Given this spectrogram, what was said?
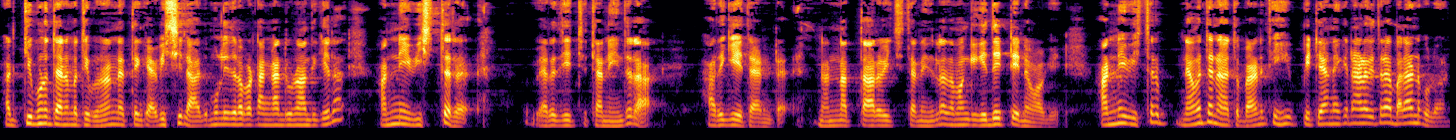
අර තිබුණු තැනම තිබුණා. නැත්නම් ඒක ඇවිස්සීලාද මුල ඉඳලා පටන් ගන්න උනාද කියලා අන්නේ විස්තර වැරදිච්ච තැන ඉඳලා හරිගේ තැනට නන්නත්තර වෙච්ච තැන ඉඳලා තමන්ගේ ගෙදෙට්ට එනවා වගේ. අන්නේ විස්තර නැවත නැවත බලන්න. ති පිට යන කෙනාට විතරයි බලන්න පුළුවන්.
